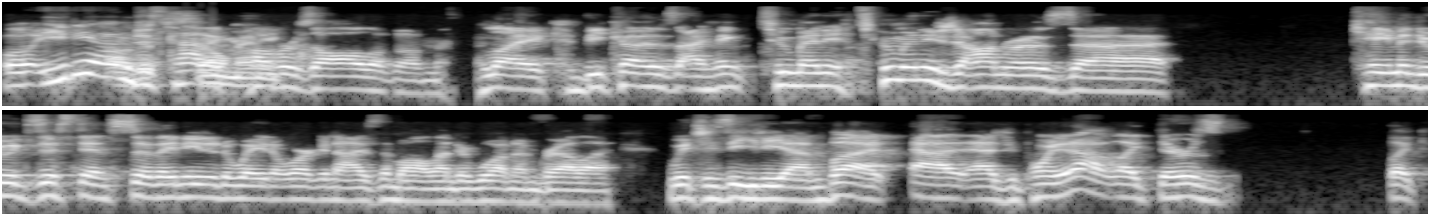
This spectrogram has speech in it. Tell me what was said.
Well, EDM Oh, just kind so of many. covers all of them. Like because I think too many too many genres uh, came into existence, so they needed a way to organize them all under one umbrella, which is EDM. But uh, as you pointed out, like there's like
